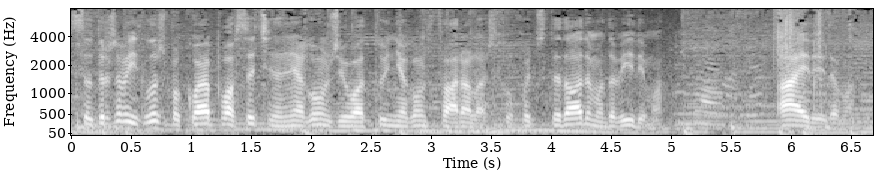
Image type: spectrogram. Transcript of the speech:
se održava izložba koja je posvećena njegovom životu i njegovom stvaralaštvu. Hoćete da odemo da vidimo? Ajde, idemo.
